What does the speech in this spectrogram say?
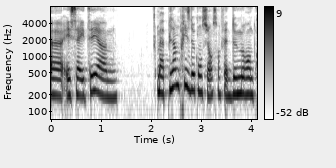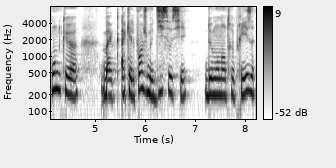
euh, et ça a été euh, bah, plein de prise de conscience en fait, de me rendre compte que bah, à quel point je me dissociais de mon entreprise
